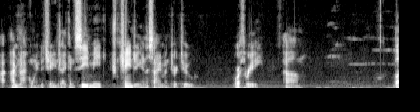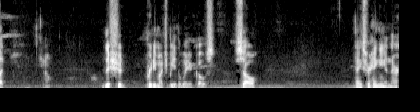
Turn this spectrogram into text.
I, am not going to change. I can see me changing an assignment or two or three. Um, but, you know, this should pretty much be the way it goes. So, thanks for hanging in there.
